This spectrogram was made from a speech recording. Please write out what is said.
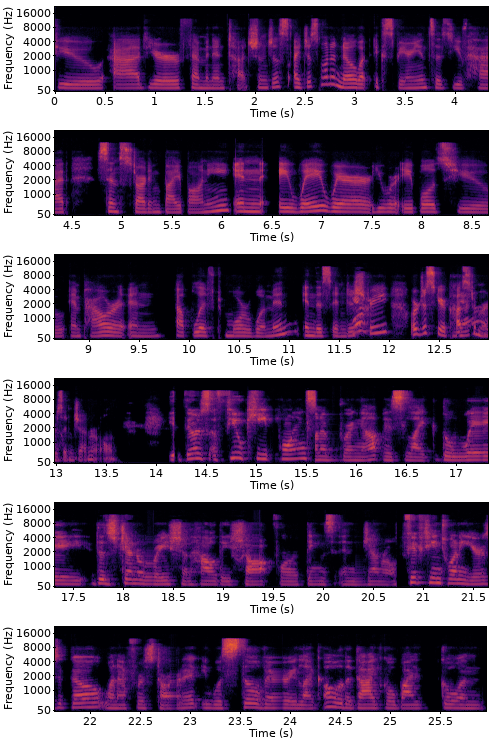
to add your feminine touch. And just I just want to know what experiences you've had since starting By Bonnie in a way where you were able to empower and uplift more women in this industry or just your Yeah. customers in general. there's a few key points I want to bring up is like the way this generation how they shop for things in general 15 20 years ago when i first started it was still very like oh the guy go buy go and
